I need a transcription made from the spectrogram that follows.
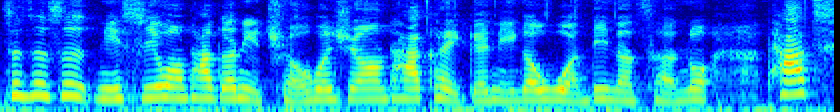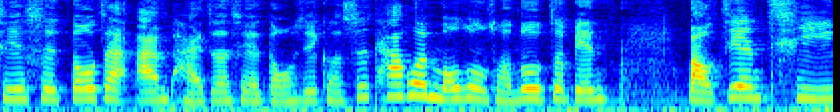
甚至是你希望他跟你求婚，希望他可以给你一个稳定的承诺，他其实都在安排这些东西。可是他会某种程度这边保健期。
